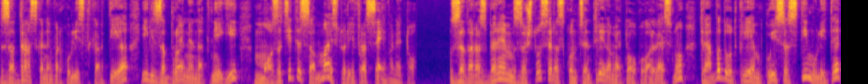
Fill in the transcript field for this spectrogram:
за драскане върху лист хартия или за броене на книги, мозъците са майстори в разсейването. За да разберем защо се разконцентрираме толкова лесно, трябва да открием кои са стимулите,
